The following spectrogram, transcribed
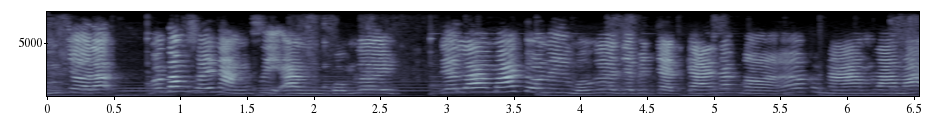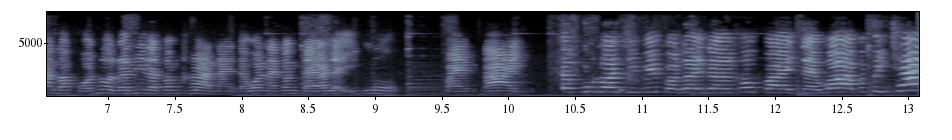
มเจอแล้วมันต้องใช้หนังสี่อัน ผมเลยเดี๋ยวลามาตัวหนึ่งผมเลยจะไปจัดการสักหน่อยเออคุณน้ำลามาเราขอโทษนะที่เราต้องฆ่านายแต่ว่านายต้องตายแล้แหละอีกง่ไปตายแต่ผู้รอดชีวิตก็เลยเดินเข้าไป แต่ว่ามันไม่ใช่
